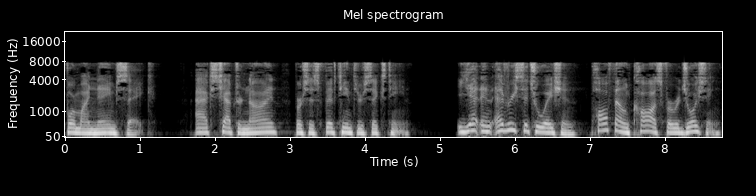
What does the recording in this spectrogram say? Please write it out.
for my name's sake. Acts chapter 9, verses 15 through 16. Yet in every situation, Paul found cause for rejoicing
